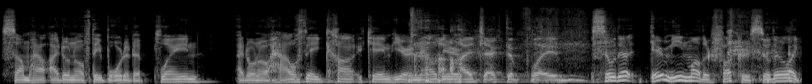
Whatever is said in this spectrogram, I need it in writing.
Somehow, I don't know if they boarded a plane. I don't know how they ca- came here, and now they're Hijacked a plane. so they're they're mean motherfuckers. So they're like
